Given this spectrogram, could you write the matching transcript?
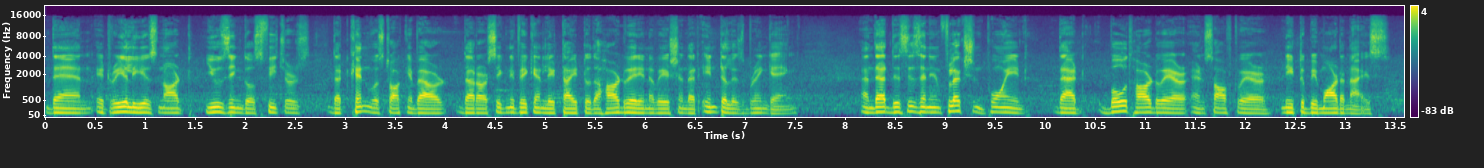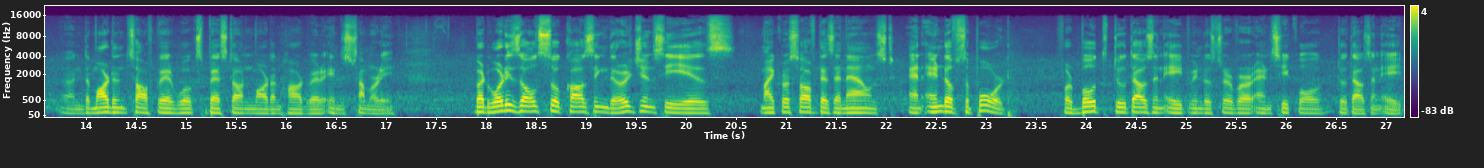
then it really is not using those features that Ken was talking about that are significantly tied to the hardware innovation that Intel is bringing. And that this is an inflection point that both hardware and software need to be modernized. And the modern software works best on modern hardware in summary. But what is also causing the urgency is Microsoft has announced an end of support for both 2008 Windows Server and SQL 2008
